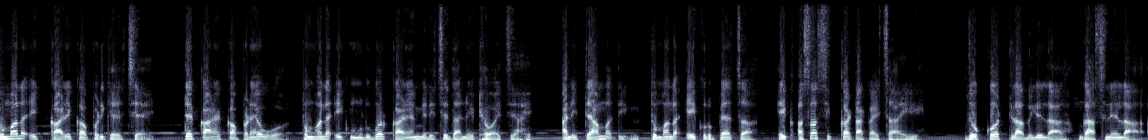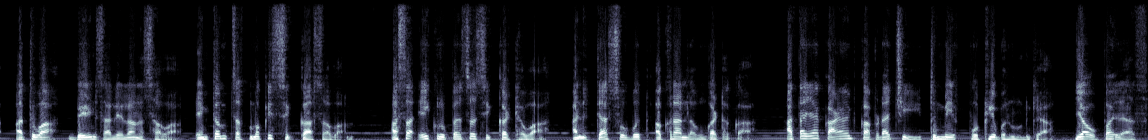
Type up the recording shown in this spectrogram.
तुम्हाला एक काळे कापड घ्यायचे आहे. त्या काळ्या कपड्यावर तुम्हाला एक मुठभर काळ्या मिरीचे दाणे ठेवायचे आहे. आणि त्यामध्ये तुम्हाला एक रुपयाचा एक असा सिक्का टाकायचा आहे जो कट लागलेला घासलेला अथवा बेंड झालेला नसावा. एकदम चकमकीत सिक्का असावा. असा एक रुपयाचा सिक्का ठेवा आणि त्यासोबत अकरा लवंगा टाका. आता या काळ्या कापडाची तुम्ही एक पोटली बनवून घ्या. या उपायास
